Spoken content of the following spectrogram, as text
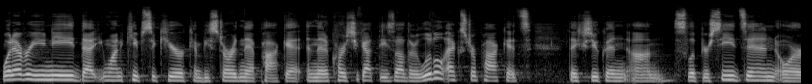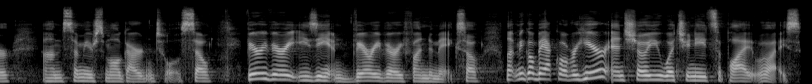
whatever you need that you wanna keep secure can be stored in that pocket. And then of course you got these other little extra pockets that you can um, slip your seeds in or um, some of your small garden tools. So very, very easy and very, very fun to make. So let me go back over here and show you what you need supply-wise.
